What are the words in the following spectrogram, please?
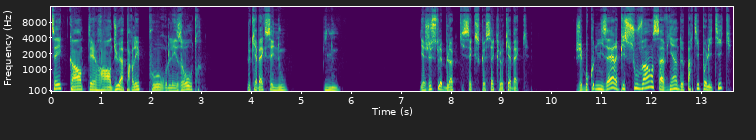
Tu sais, quand t'es rendu à parler pour les autres, le Québec, c'est nous. Nous. Il y a juste le bloc qui sait ce que c'est que le Québec. J'ai beaucoup de misère, et puis souvent, ça vient de partis politiques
